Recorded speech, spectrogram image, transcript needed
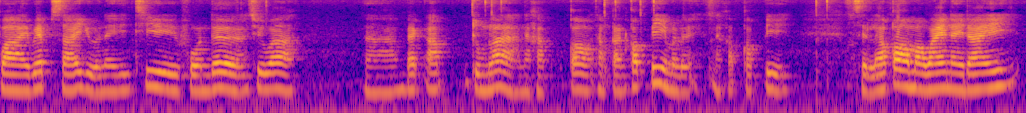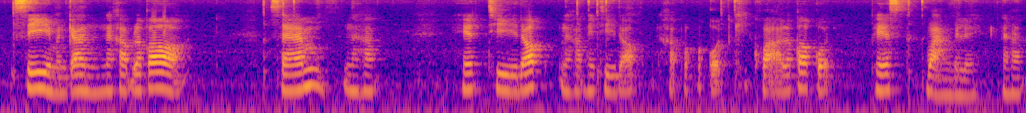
ไฟล์เว็บไซต์อยู่ในที่โฟลเดอร์ชื่อว่า backup Joomla นะครับ ก็ทำการ copy มาเลยนะครับ copy เสร็จแล้วก็เอามาไว้ในไดรฟ์ C เหมือนกันนะครับ แล้วก็ sam นะครับ htdoc นะครับ htdoc นะครับแล้วก็กดคลิกขวาแล้วก็กด paste วางไปเลยนะครับ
